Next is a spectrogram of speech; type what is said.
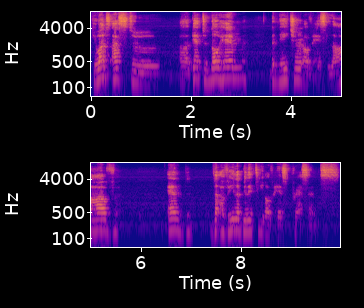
He wants us to uh, get to know Him, the nature of His love, and the availability of His presence.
